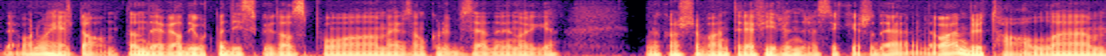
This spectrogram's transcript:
det var noe helt annet enn det vi hadde gjort med Diskutas på mer sånn klubbscener i Norge. Hvor det kanskje var en 300-400 stykker. Så det, det var en brutal eh,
